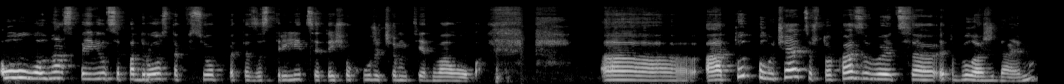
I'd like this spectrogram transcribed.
О, у нас появился подросток, все, это застрелиться, это еще хуже, чем те два оба. А, а тут получается, что оказывается, это было ожидаемо,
